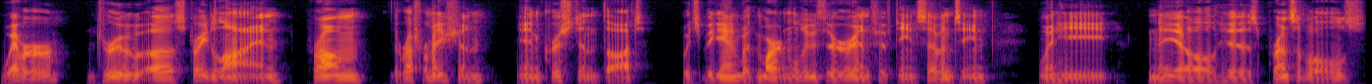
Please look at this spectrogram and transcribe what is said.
Weber drew a straight line from the Reformation in Christian thought, which began with Martin Luther in 1517 when he nailed his principles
